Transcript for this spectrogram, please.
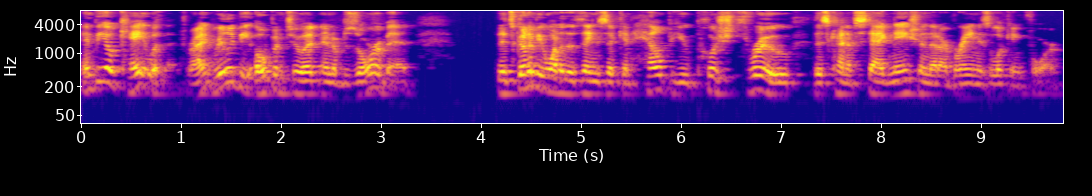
And be okay with it, right? Really be open to it and absorb it. It's going to be one of the things that can help you push through this kind of stagnation that our brain is looking for.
